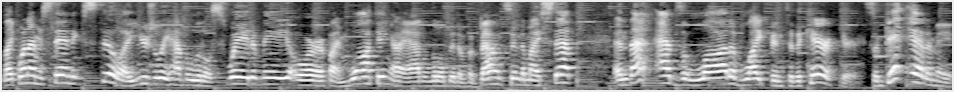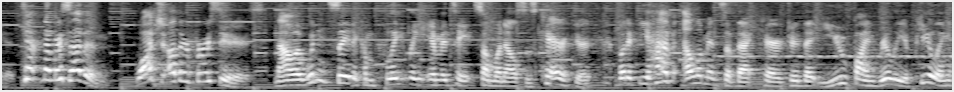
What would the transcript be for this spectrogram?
Like when I'm standing still, I usually have a little sway to me, or if I'm walking, I add a little bit of a bounce into my step, and that adds a lot of life into the character. So get animated. Tip number seven, watch other fursuiters. Now I wouldn't say to completely imitate someone else's character, but if you have elements of that character that you find really appealing,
